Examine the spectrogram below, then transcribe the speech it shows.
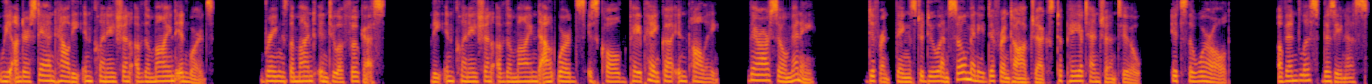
We understand how the inclination of the mind inwards brings the mind into a focus. The inclination of the mind outwards is called papañca in Pali. There are so many different things to do and so many different objects to pay attention to. It's the world of endless busyness.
